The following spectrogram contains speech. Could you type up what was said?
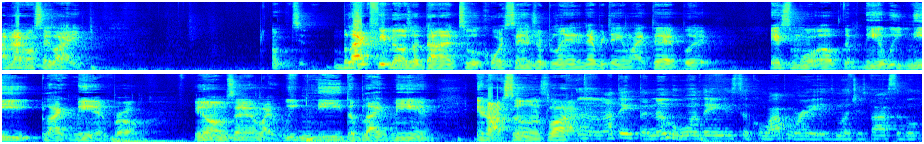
I'm not gonna say like. um, Black females are dying too, of course, Sandra Bland and everything like that, but it's more of the men. We need black men, bro. You know what I'm saying? Like we need the black men in our sons' lives. Um, I think the number one thing is to cooperate as much as possible.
